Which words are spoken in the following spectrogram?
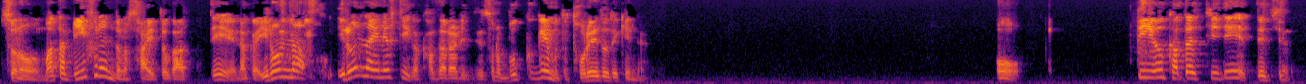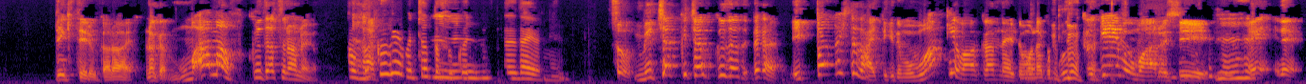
その、また B フレンドのサイトがあって、なんかいろんな、いろんな NFT が飾られて、そのブックゲームとトレードできるのよ。おっていう形で、で、ちできてるから、なんか、まあまあ複雑なのよ。ブックゲームちょっと複雑だよね。そう、めちゃくちゃ複雑。だから、一般の人が入ってきてもわけわかんないと思う。なんか、ブックゲームもあるし、え、ね、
